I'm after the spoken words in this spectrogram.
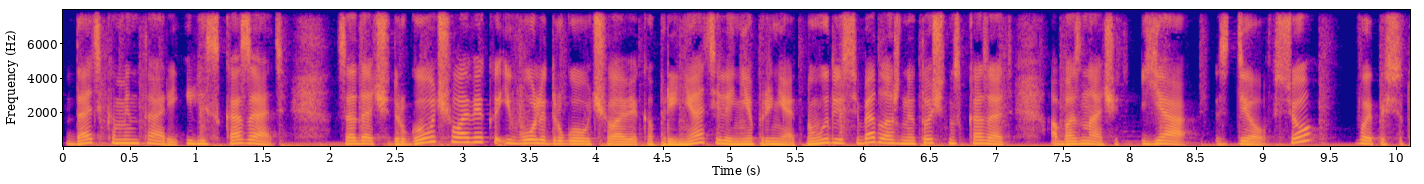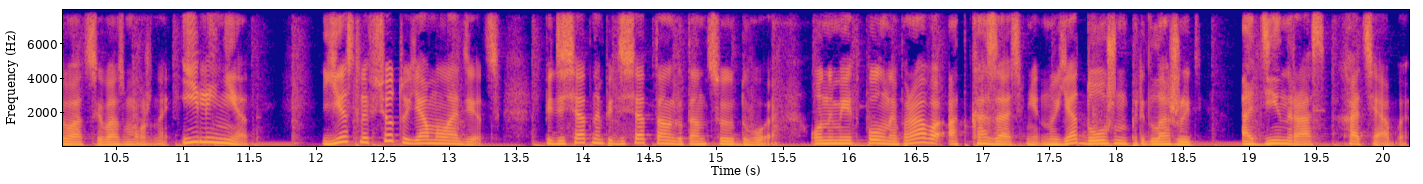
дать комментарий или сказать. Задача другого человека и воля другого человека – принять или не принять. Но вы для себя должны точно сказать, обозначить, я сделал все в этой ситуации возможно или нет. Если все, то я молодец. 50 на 50 танго танцуют двое. Он имеет полное право отказать мне, но я должен предложить один раз хотя бы.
